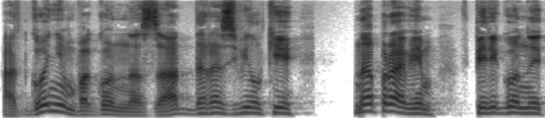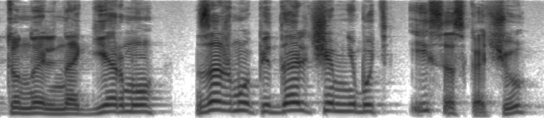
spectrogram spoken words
Отгоним вагон назад до развилки, направим в перегонный туннель на Герму, зажму педаль чем-нибудь и соскочу.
